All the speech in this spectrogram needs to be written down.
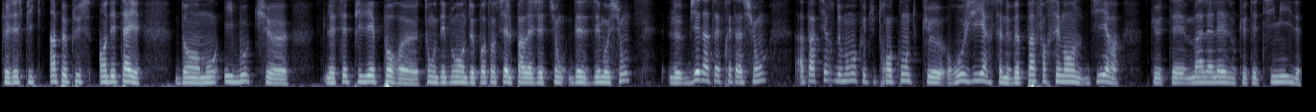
que j'explique un peu plus en détail dans mon e-book euh, Les 7 piliers pour euh, ton développement de potentiel par la gestion des émotions. Le biais d'interprétation, à partir du moment que tu te rends compte que rougir, ça ne veut pas forcément dire que tu es mal à l'aise ou que tu es timide,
